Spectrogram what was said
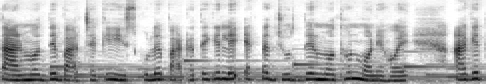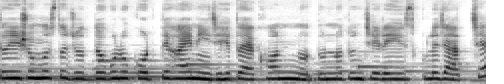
তার মধ্যে বাচ্চাকে স্কুলে পাঠাতে গেলে একটা যুদ্ধের মতন মনে হয়। আগে তো এই সমস্ত যুদ্ধগুলো করতে হয়নি, যেহেতু এখন নতুন নতুন ছেলে স্কুলে যাচ্ছে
